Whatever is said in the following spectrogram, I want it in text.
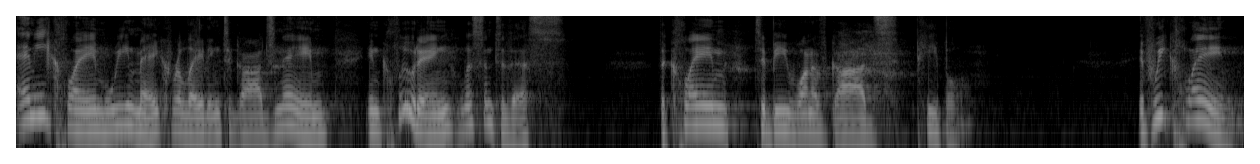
any claim we make relating to God's name, including, listen to this, the claim to be one of God's people. If we claim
